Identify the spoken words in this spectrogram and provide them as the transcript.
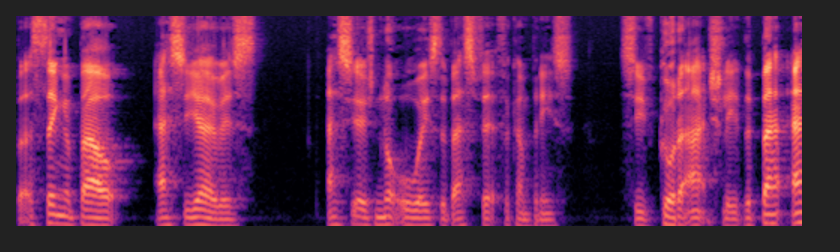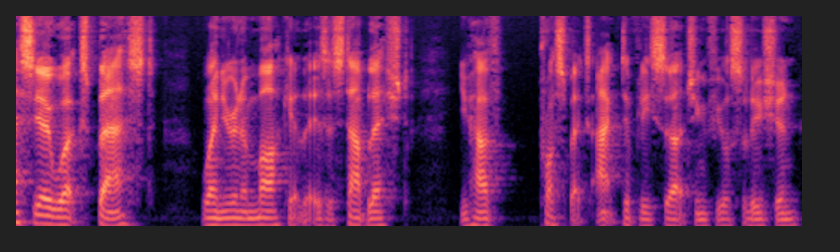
But the thing about SEO is SEO is not always the best fit for companies. So you've got to actually the be- SEO works best when you're in a market that is established. You have prospects actively searching for your solution.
